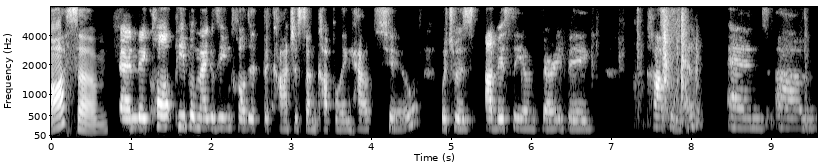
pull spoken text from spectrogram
Awesome. And they call People magazine called it the conscious uncoupling how to, which was obviously a very big compliment. And um,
